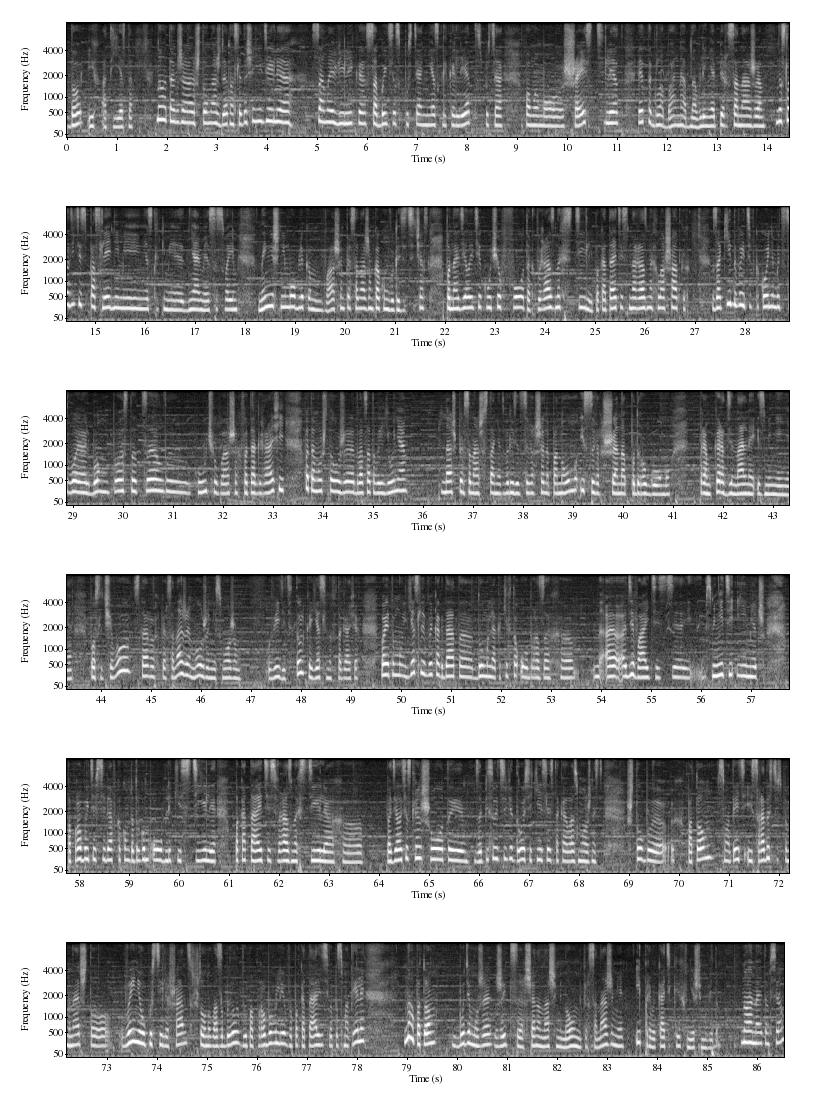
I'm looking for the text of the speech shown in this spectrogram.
до их отъезда. Ну а также, что нас ждет на следующей неделе, самое великое событие спустя несколько лет, спустя, по-моему, 6 лет, это глобальное обновление персонажа. Насладитесь последними несколькими днями со своим нынешним обликом, вашим персонажем, как он выглядит сейчас. Понаделайте кучу фоток в разных стилей, покатайтесь на разных лошадках, закидывайте в какой-нибудь свой альбом просто целую кучу ваших фотографий, потому что уже 20 июня наш персонаж станет выглядеть совершенно по-новому и совершенно по-другому. Прям кардинальное изменение. После чего старых персонажей мы уже не сможем увидеть только если на фотографиях. Поэтому, если вы когда-то думали о каких-то образах, э, одевайтесь, э, смените имидж, попробуйте себя в каком-то другом облике, стиле, покатайтесь в разных стилях, э, поделайте скриншоты, записывайте видосики, если есть такая возможность, чтобы потом смотреть и с радостью вспоминать, что вы не упустили шанс, что он у вас был, вы попробовали, вы покатались, вы посмотрели, ну а потом будем уже жить совершенно нашими новыми персонажами и привыкать к их внешнему виду. Ну а на этом все.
